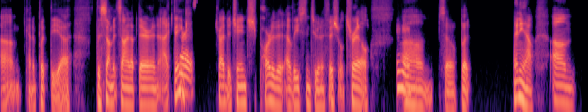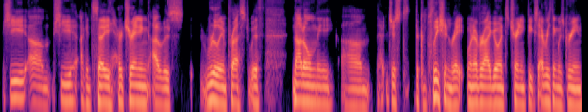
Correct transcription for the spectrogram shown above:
um kind of put the uh the summit sign up there, and I think Nice. tried to change part of it at least into an official trail. Mhm. Um, so but anyhow, um, she um she I can say her training. I was really impressed with not only um just the completion rate whenever I go into TrainingPeaks, everything was green.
